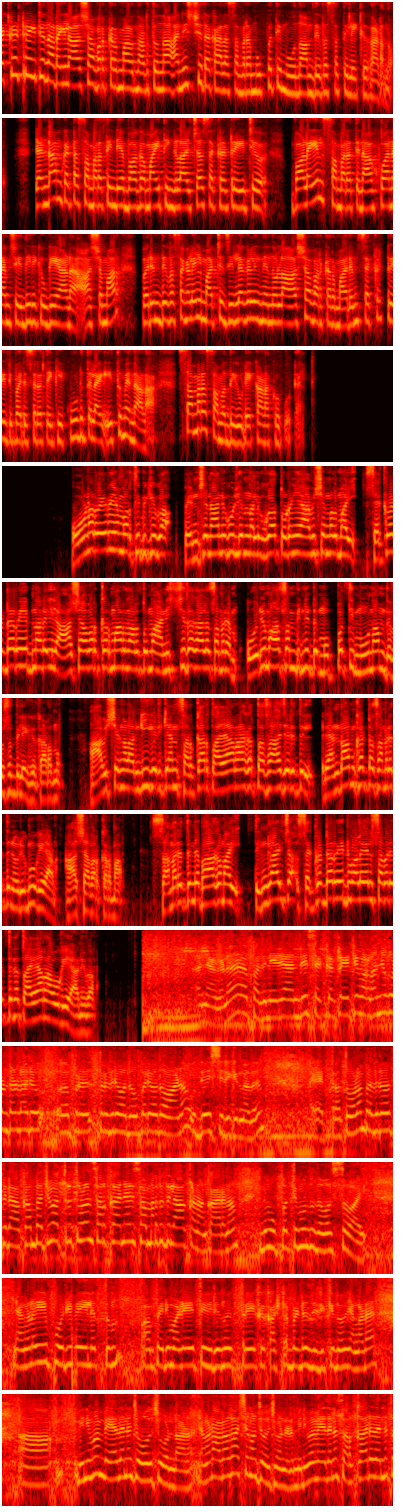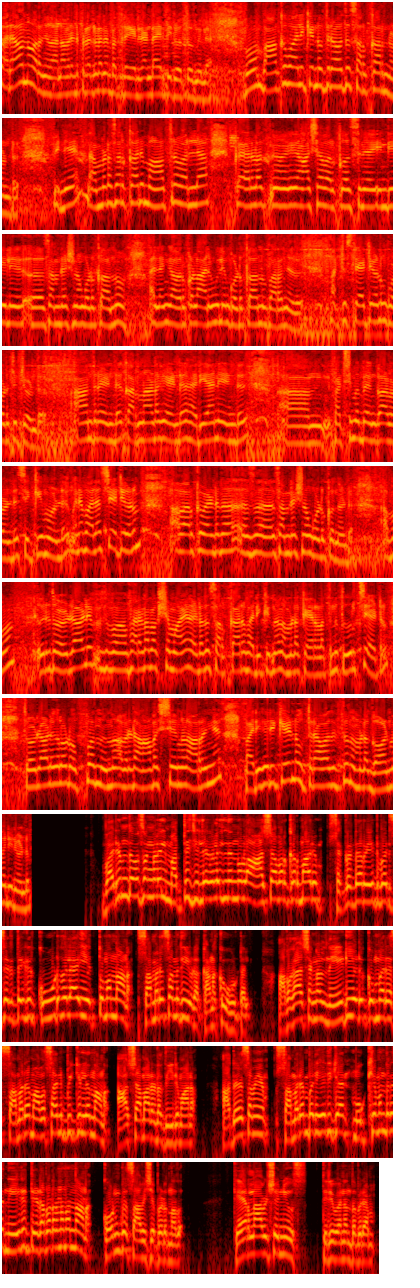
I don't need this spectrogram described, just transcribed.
Secretariat നടയിൽ ആശാ വർക്കർമാർ നടത്തുന്ന അനിശ്ചിതകാല സമരം മുപ്പത്തിമൂന്നാം ദിവസത്തിലേക്ക് കടന്നു. രണ്ടാം ഘട്ട സമരത്തിന്റെ ഭാഗമായി തിങ്കളാഴ്ച സെക്രട്ടേറിയറ്റ് വളയൽ സമരത്തിന് ആഹ്വാനം ചെയ്തിരിക്കുകയാണ്. ആശമാർ വരും ദിവസങ്ങളിൽ മറ്റ് ജില്ലകളിൽ നിന്നുള്ള ആശാ വർക്കർമാരും സെക്രട്ടേറിയറ്റ് പരിസരത്തേക്ക് കൂടുതലായി എത്തുമെന്നാണ് സമരസമിതിയുടെ കണക്കുകൂട്ടൽ. ഓണറേറിയം വർദ്ധിപ്പിക്കുക പെൻഷൻ ആനുകൂല്യം നൽകുക തുടങ്ങിയ ആവശ്യങ്ങളുമായി സെക്രട്ടേറിയറ്റ് നടയിൽ ആശാവർക്കർമാർ നടത്തുന്ന അനിശ്ചിതകാല സമരം ഒരു മാസം പിന്നിട്ട് മുപ്പത്തിമൂന്നാം ദിവസത്തിലേക്ക് കടന്നു. ആവശ്യങ്ങൾ അംഗീകരിക്കാൻ സർക്കാർ തയ്യാറാകാത്ത സാഹചര്യത്തിൽ രണ്ടാം ഘട്ട സമരത്തിന് ഒരുങ്ങുകയാണ് ആശാവർക്കർമാർ. സമരത്തിന്റെ ഭാഗമായി തിങ്കളാഴ്ച സെക്രട്ടേറിയറ്റ് വളയൽ സമരത്തിന് തയ്യാറാവുകയാണിവർ ഞങ്ങൾ പതിനേഴാം തീയതി സെക്രട്ടേറിയറ്റ് വളഞ്ഞുകൊണ്ടുള്ള ഒരു പ്രതിരോധ ഉപരോധമാണ് ഉദ്ദേശിച്ചിരിക്കുന്നത്. എത്രത്തോളം പ്രതിരോധത്തിലാക്കാൻ പറ്റുമോ അത്രത്തോളം സർക്കാരിനെ ഒരു സമ്മർദ്ദത്തിലാക്കണം. കാരണം ഇന്ന് മുപ്പത്തിമൂന്ന് ദിവസമായി ഞങ്ങൾ ഈ പൊരിവെയിലത്തും പെരുമഴയത്തും ഇരുന്ന് ഇത്രയൊക്കെ കഷ്ടപ്പെട്ട് ഇരിക്കുന്നത് ഞങ്ങളുടെ മിനിമം വേതനം ചോദിച്ചുകൊണ്ടാണ്. ഞങ്ങളുടെ അവകാശങ്ങൾ ചോദിച്ചുകൊണ്ടാണ്. മിനിമം വേതനം സർക്കാർ തന്നെ തരാമെന്ന് പറഞ്ഞതാണ് അവരുടെ പ്രകടന പത്രികയിൽ രണ്ടായിരത്തി ഇരുപത്തി ഒന്നിൽ അപ്പം വാക്ക് പാലിക്കേണ്ട ഉത്തരവാദിത്വം സർക്കാരിനുണ്ട്. പിന്നെ നമ്മുടെ സർക്കാർ മാത്രമല്ല കേരള ആശാ വർക്കേഴ്സിന് ഇന്ത്യയിൽ സംരക്ഷണം കൊടുക്കാമെന്നോ അല്ലെങ്കിൽ അവർക്കുള്ള ആനുകൂല്യം കൊടുക്കാമെന്നും പറഞ്ഞത്. മറ്റു സ്റ്റേറ്റുകളും കൊടുത്തിട്ടുണ്ട്. ആന്ധ്രയുണ്ട് കർണാടകയുണ്ട് ഹരിയാനയുണ്ട് പശ്ചിമ ബംഗാളുണ്ട് സിക്കിമുണ്ട്. ഇങ്ങനെ പല സ്റ്റേറ്റുകളും അവർക്ക് വേണ്ടുന്ന സംരക്ഷണം കൊടുക്കുന്നുണ്ട്. അപ്പം ഒരു തൊഴിലാളി ഭരണപക്ഷമായ ഇടത് സർക്കാർ ഭരിക്കുന്ന നമ്മുടെ കേരളത്തിൽ തീർച്ചയായിട്ടും തൊഴിലാളികളോടൊപ്പം നിന്ന് അവരുടെ ആവശ്യങ്ങൾ അറിഞ്ഞ് പരിഹരിക്കേണ്ട ഉത്തരവാദിത്വം നമ്മുടെ ഗവൺമെന്റിനുണ്ട്. വരും ദിവസങ്ങളിൽ മറ്റ് ജില്ലകളിൽ നിന്നുള്ള ആശാവർക്കർമാരും സെക്രട്ടേറിയറ്റ് പരിസരത്തേക്ക് കൂടുതലായി എത്തുമെന്നാണ് സമരസമിതിയുടെ കണക്കുകൂട്ടൽ. അവകാശങ്ങൾ നേടിയെടുക്കും വരെ സമരം അവസാനിപ്പിക്കില്ലെന്നാണ് ആശാമാരുടെ തീരുമാനം. അതേസമയം സമരം പരിഹരിക്കാൻ മുഖ്യമന്ത്രി നേരിട്ട് ഇടപെടണമെന്നാണ് കോൺഗ്രസ് ആവശ്യപ്പെടുന്നത്. കേരള ന്യൂസ് തിരുവനന്തപുരം.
